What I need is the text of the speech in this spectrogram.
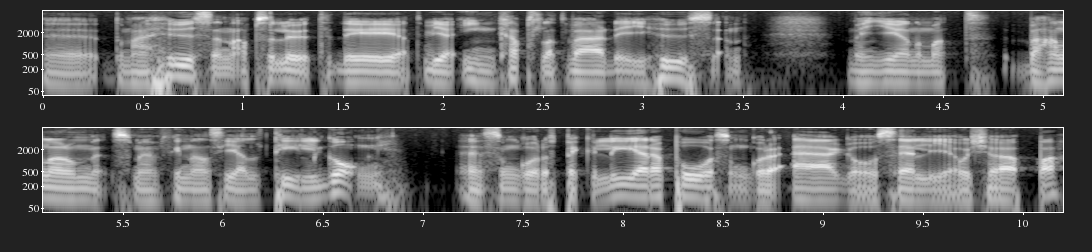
eh, de här husen, absolut, det är att vi har inkapslat värde i husen. Men genom att behandla dem som en finansiell tillgång eh, som går att spekulera på, som går att äga och sälja och köpa.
